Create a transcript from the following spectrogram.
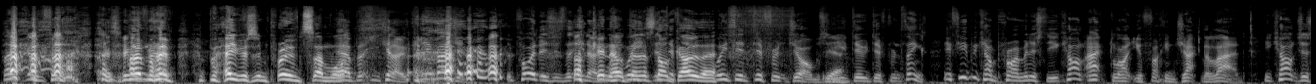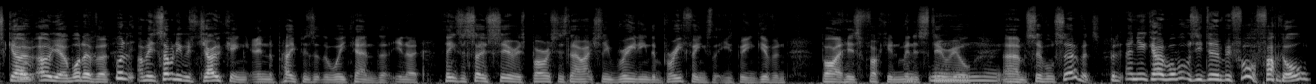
Thank God for that. Hope my behaviour's improved somewhat. Yeah, but you know, can you imagine? the point is, is that you know, Fucking hell, we- let's not go there. We did different jobs, and Yeah. you do different things. If you become prime minister, you can't act like you're fucking Jack the Lad. You can't just go, oh yeah, whatever. well- I mean, somebody was joking in the papers at the weekend that you know things are so serious. Boris is now actually reading the briefings that he's being given by his fucking ministerial Yeah, yeah, Um, civil servants. and you go, well, what was he doing before? Fuck all.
